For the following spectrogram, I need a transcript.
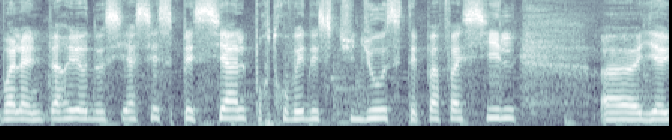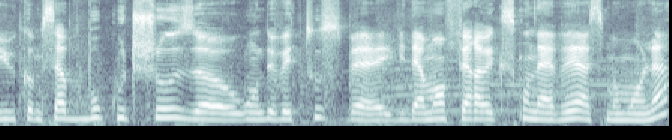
voilà une période aussi assez spéciale pour trouver des studios. C'était pas facile. Euh, Il y a eu comme ça beaucoup de choses où on devait tous ben, évidemment faire avec ce qu'on avait à ce moment-là.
